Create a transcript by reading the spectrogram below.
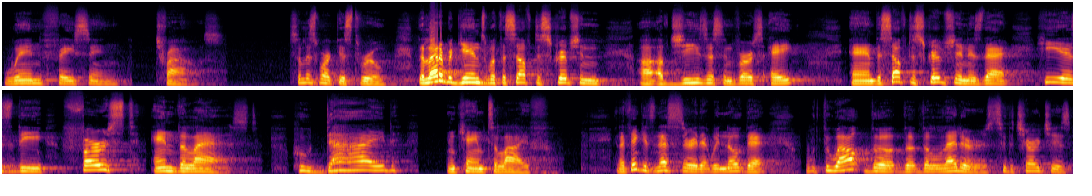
when facing trials. So let's work this through. The letter begins with a self description uh, of Jesus in verse 8. And the self description is that he is the first and the last who died and came to life. And I think it's necessary that we note that throughout the, the, the letters to the churches,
